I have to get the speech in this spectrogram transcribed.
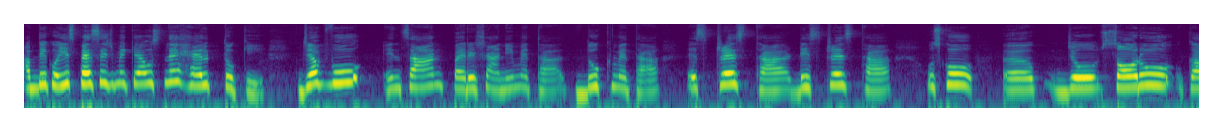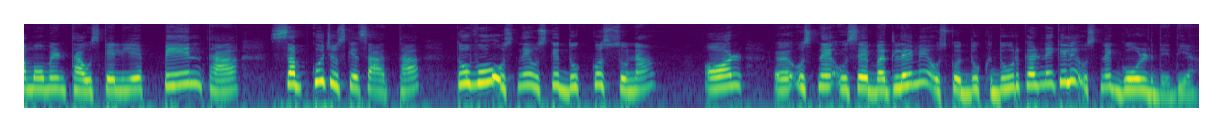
अब देखो, इस पैसेज में क्या उसने हेल्प तो की? जब वो इंसान परेशानी में था, दुख में था स्ट्रेस था डिस्ट्रेस था, उसको जो सौरो का मोमेंट था उसके लिए पेन था, सब कुछ उसके साथ था तो वो उसने उसके दुख को सुना और उसने उसे बदले में उसको दुख दूर करने के लिए उसने गोल्ड दे दिया।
